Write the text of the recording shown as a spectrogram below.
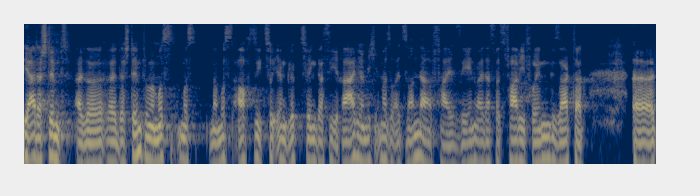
Ja, das stimmt. Also äh, das stimmt und man muss, muss, man muss auch sie zu ihrem Glück zwingen, dass sie Radio nicht immer so als Sonderfall sehen, weil das, was Fabi vorhin gesagt hat, äh,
